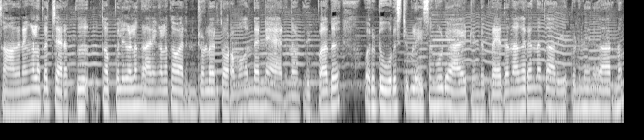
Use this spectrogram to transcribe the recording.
സാധനങ്ങളൊക്കെ ചരക്ക് കപ്പലുകളും കാര്യങ്ങളൊക്കെ വരുന്നിട്ടുള്ള ഒരു തുറമുഖം തന്നെയായിരുന്നു ഇപ്പം അത് ഒരു ടൂറിസ്റ്റ് പ്ലേസും കൂടി ആയിട്ടുണ്ട്. പ്രേതനഗരം എന്നൊക്കെ അറിയപ്പെടുന്നതിന് കാരണം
